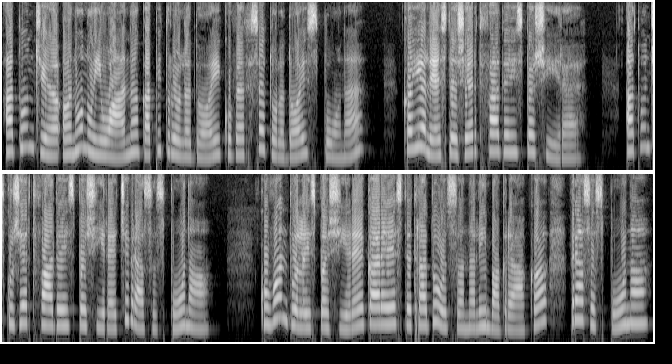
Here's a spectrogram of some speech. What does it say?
Atunci, în 1 Ioan, capitolul 2, cu versetul 2, spune că El este jertfa de ispășire. Atunci, cu jertfa de ispășire, ce vrea să spună? Cuvântul ispășire, care este tradus în limba greacă, vrea să spună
